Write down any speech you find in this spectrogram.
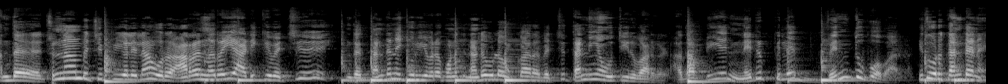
அந்த சுண்ணாம்பு சிப்பிகள் எல்லாம் ஒரு அரை நிறைய அடுக்கி வச்சு இந்த தண்டனைக்குரியவரை கொண்டு நடுவுல உட்கார வச்சு தண்ணியை ஊத்திடுவார்கள். அது அப்படியே நெருப்பிலே வெந்து போவார்கள். இது ஒரு தண்டனை.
